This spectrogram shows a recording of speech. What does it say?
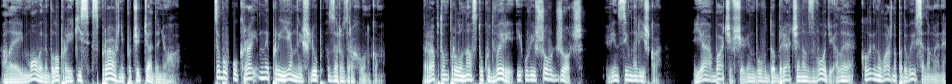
але й мови не було про якісь справжні почуття до нього. Це був украй неприємний шлюб за розрахунком. Раптом пролунав стук у двері і увійшов Джордж. Він сів на ліжко. Я бачив, що він був добряче на взводі, але коли він уважно подивився на мене,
